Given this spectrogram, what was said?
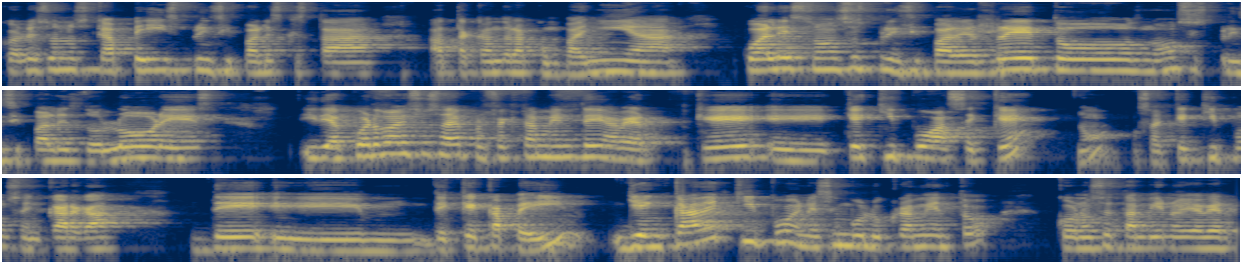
cuáles son los KPIs principales que está atacando la compañía, cuáles son sus principales retos, ¿no? Sus principales dolores, y de acuerdo a eso sabe perfectamente, a ver, qué, eh, qué equipo hace qué, ¿no? O sea, qué equipo se encarga de, eh, de, qué KPI. Y en cada equipo, en ese involucramiento, conoce también, oye, a ver,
